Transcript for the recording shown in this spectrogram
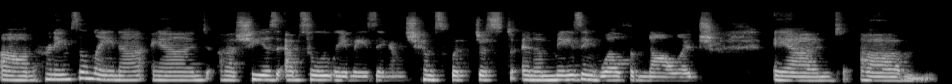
Um, her name's Elena, and uh, she is absolutely amazing. I mean, she comes with just an amazing wealth of knowledge, and um,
